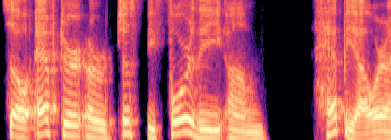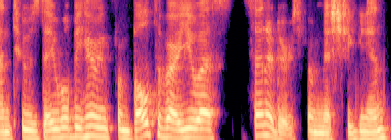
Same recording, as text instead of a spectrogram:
So after or just before the um, happy hour on Tuesday, we'll be hearing from both of our U.S. senators from Michigan,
